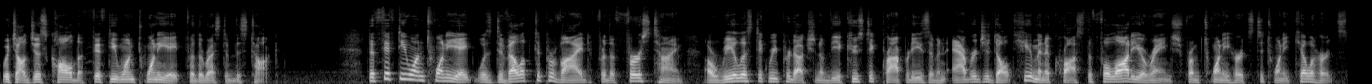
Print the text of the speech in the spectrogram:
which I'll just call the 5128 for the rest of this talk. The 5128 was developed to provide, for the first time, a realistic reproduction of the acoustic properties of an average adult human across the full audio range from 20 Hz to 20 kHz.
